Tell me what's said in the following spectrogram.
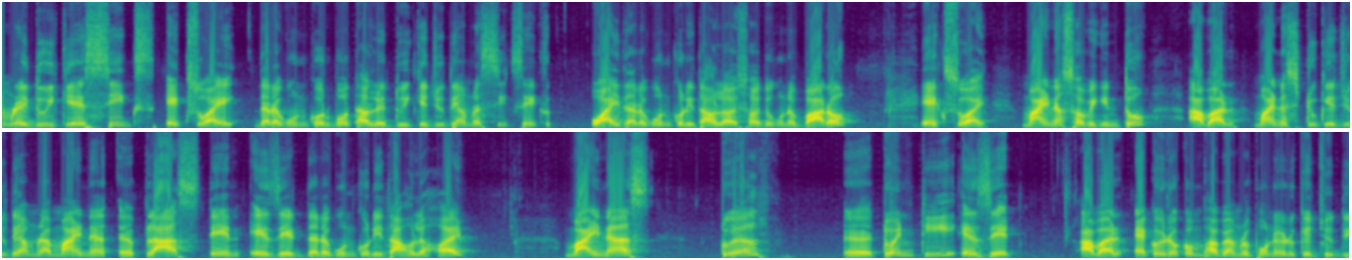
আমরা এই দুইকে সিক্স এক্স ওয়াই দ্বারা গুণ করব, তাহলে দুইকে যদি আমরা সিক্স এক্স ওয়াই দ্বারা গুণ করি, তাহলে হয় ছয় দুগুণে বারো এক্স ওয়াই মাইনাস হবে কিন্তু, আবার মাইনাস টুকে যদি আমরা minus plus ten a z দ্বারা গুণ করি, তাহলে হয় minus twelve twenty a z আবার একই রকমভাবে আমরা পনেরোকে যদি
